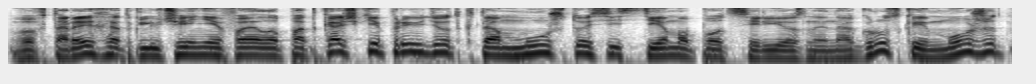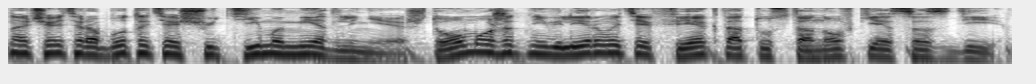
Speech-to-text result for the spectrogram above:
Во-вторых, отключение файла подкачки приведет к тому, что система под серьезной нагрузкой может начать работать ощутимо медленнее, что может нивелировать эффект от установки SSD.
